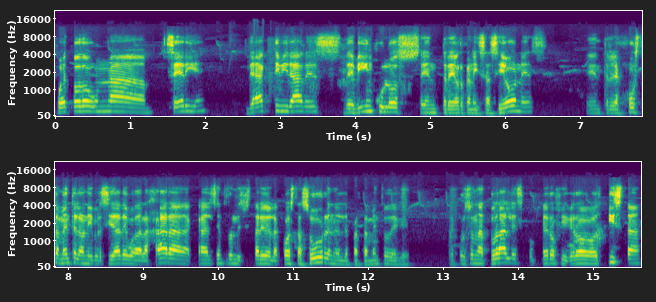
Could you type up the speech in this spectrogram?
fue toda una serie de actividades, de vínculos entre organizaciones, entre justamente la Universidad de Guadalajara, acá el Centro Universitario de la Costa Sur, en el Departamento de Recursos Naturales, con Pedro Figueroa Bautista,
